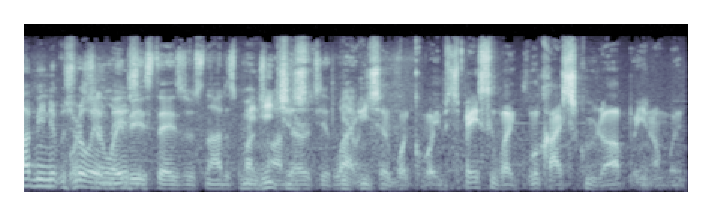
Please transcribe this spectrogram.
I mean, it was really amazing. these days. There's not as much I mean, on just, there as you'd like. know, he said, like, it's basically like, look, I screwed up. You know, when,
